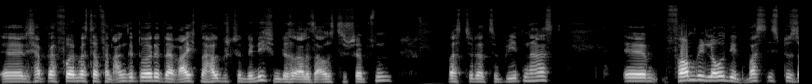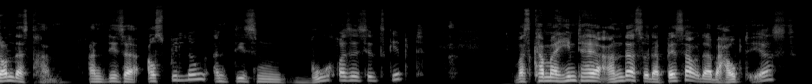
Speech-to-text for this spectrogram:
Äh, ich habe ja vorhin was davon angedeutet, da reicht eine halbe Stunde nicht, um das alles auszuschöpfen, was du da zu bieten hast. Ähm, Form Reloaded, was ist besonders dran an dieser Ausbildung, an diesem Buch, was es jetzt gibt? Was kann man hinterher anders oder besser oder überhaupt erst?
